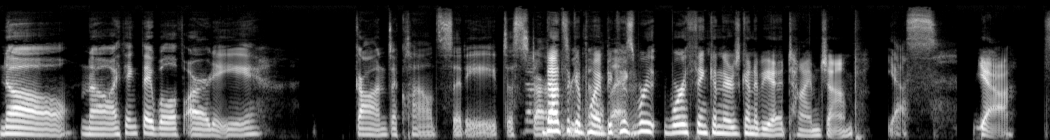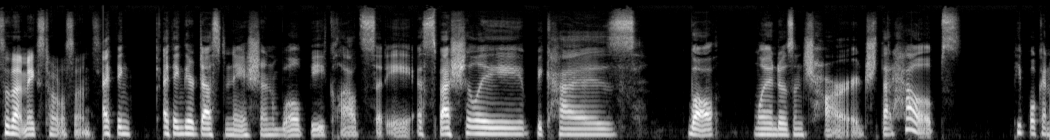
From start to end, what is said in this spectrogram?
No, no, I think they will have already gone to Cloud City to start. That's a good point because we're we're thinking there's gonna be a time jump. yes. Yeah. So that makes total sense. I think I think their destination will be Cloud City, especially because well, Lando's in charge. That helps. People can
